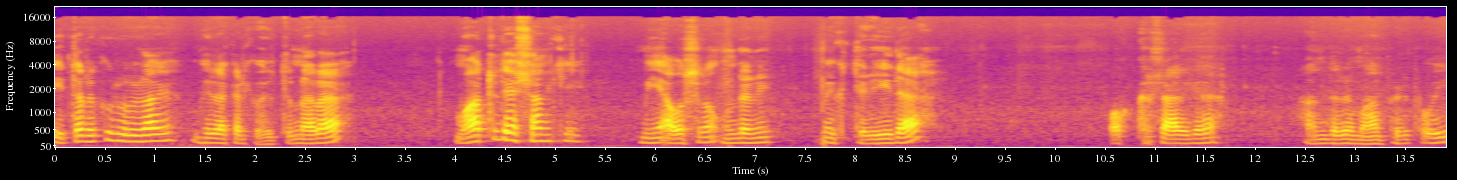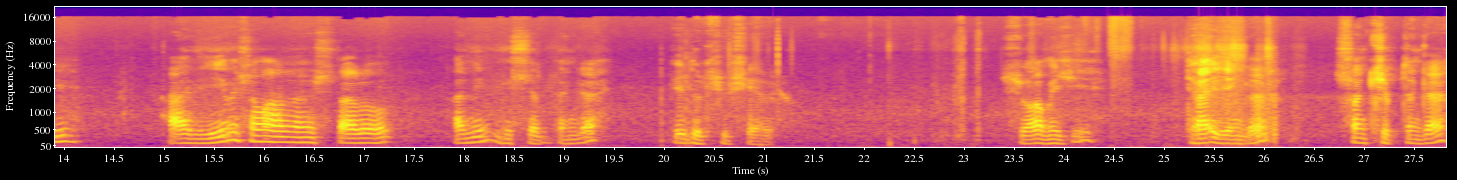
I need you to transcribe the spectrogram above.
ఇతర గురువులాగా మీరు అక్కడికి వెళ్తున్నారా? మాతృదేశానికి మీ అవసరం ఉందని మీకు తెలియదా? ఒక్కసారిగా అందరూ మాట్లాడిపోయి ఆయన ఏమి సమాధానం ఇస్తారో అని నిశ్శబ్దంగా ఎదురు చూశారు. స్వామీజీ ధైర్యంగా సంక్షిప్తంగా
